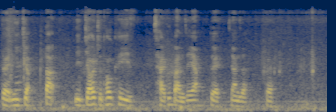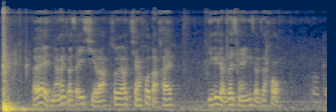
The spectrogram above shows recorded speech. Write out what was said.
对你脚大，你脚趾头可以踩住板子呀，对，这样子，对。哎，两个脚在一起了，所以要前后打开，一个脚在前，一个脚在后。OK。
